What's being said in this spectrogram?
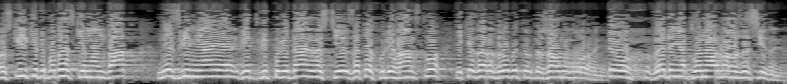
оскільки депутатський мандат не звільняє від відповідальності за те хуліганство, яке зараз робиться в державному органі. Ведення пленарного засідання.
